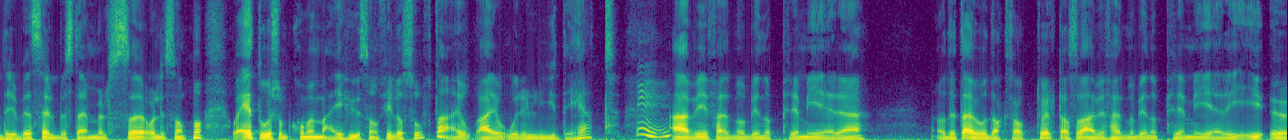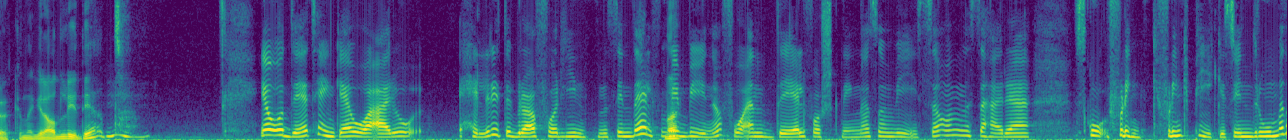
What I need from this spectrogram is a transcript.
drive selvbestemmelse og litt sånt noe. Og et ord som kommer meg i hu som filosof, da, er jo, er jo ordet lydighet. Mm. Er vi i ferd med å begynne å premiere og dette er jo dagsaktuelt. altså Er vi i ferd med å begynne å premiere i, i økende grad lydighet? Mm. Ja, og det tenker jeg òg er jo heller ikke bra for jentene sin del. For Nei. vi begynner å få en del forskning nå som viser om disse her eh, flink, flink pike-syndromet.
